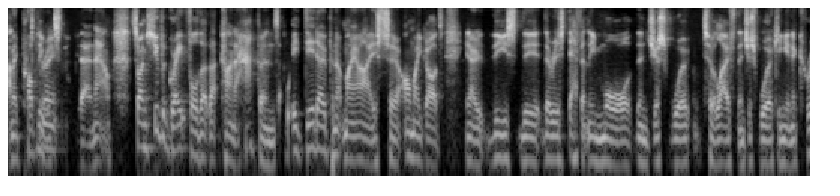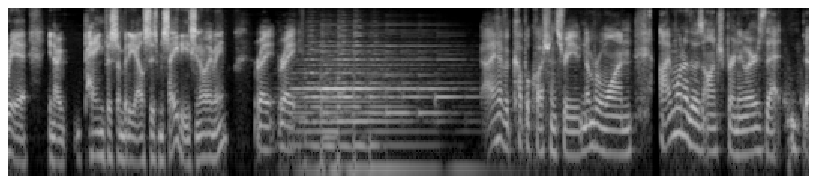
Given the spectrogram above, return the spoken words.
and I probably right. would there now. So I'm super grateful that that kind of happened. It did open up my eyes to, oh my God, you know, these, the, there is definitely more than just work to life than just working in a career, you know, paying for somebody else's Mercedes. You know what I mean? Right, right. I have a couple questions for you. Number one, I'm one of those entrepreneurs that d-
